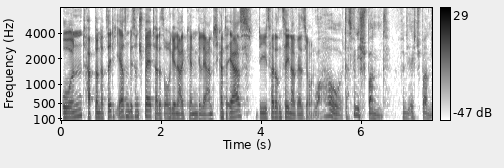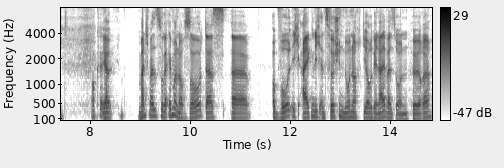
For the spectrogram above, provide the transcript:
Und habe dann tatsächlich erst ein bisschen später das Original kennengelernt. Ich kannte erst die 2010er Version. Wow, das finde ich spannend. Finde ich echt spannend. Okay. Ja, manchmal ist es sogar immer noch so, dass äh, obwohl ich eigentlich inzwischen nur noch die Originalversion höre.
